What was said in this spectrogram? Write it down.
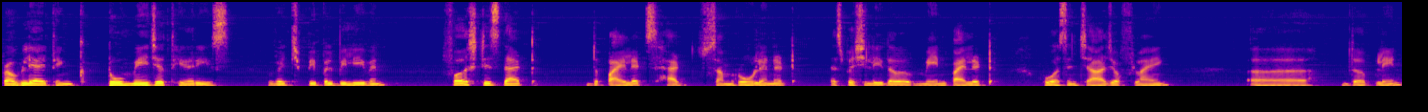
probably i think two major theories which people believe in. First is that the pilots had some role in it, especially the main pilot who was in charge of flying uh, the plane.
